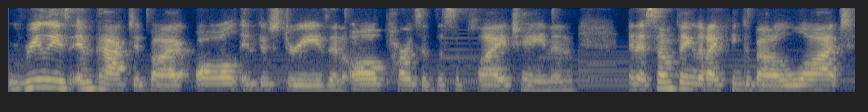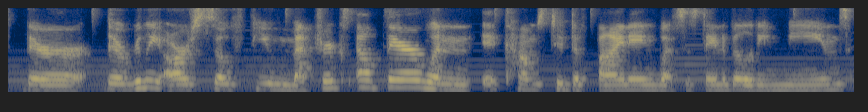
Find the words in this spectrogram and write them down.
really is impacted by all industries and all parts of the supply chain. And and it's something that I think about a lot. There there really are so few metrics out there when it comes to defining what sustainability means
